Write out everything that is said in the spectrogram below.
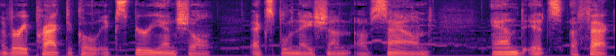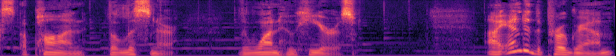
a very practical, experiential explanation of sound and its effects upon the listener, the one who hears. I ended the program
